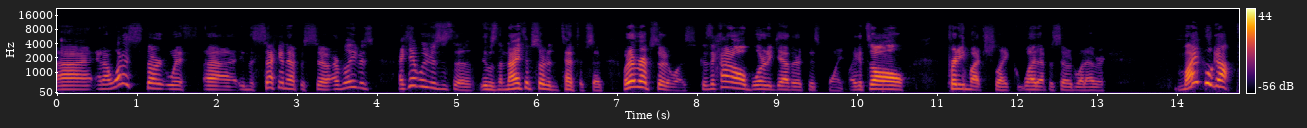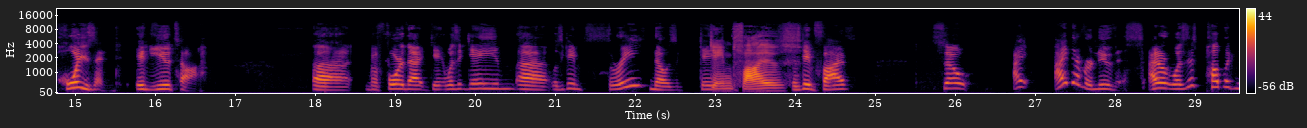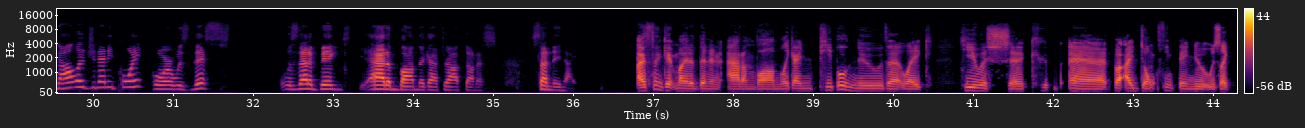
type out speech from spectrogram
Uh, and I want to start with uh, in the second episode. I believe it's I can't believe it was the it was the ninth episode or the tenth episode, whatever episode it was, because they kind of all blur together at this point. Like it's all pretty much like what episode, whatever. Michael got poisoned in Utah. Uh, before that game, was it game? Uh, was it game three? No, it was game Game five. it was game five. So, I I never knew this. I don't. Was this public knowledge at any point, or was this was that a big atom bomb that got dropped on us Sunday night? I think it might have been an atom bomb. Like I, people knew that like he was sick, uh, but I don't think they knew it was like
